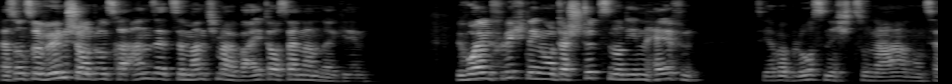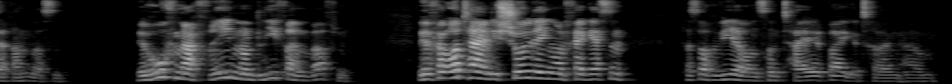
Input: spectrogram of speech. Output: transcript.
dass unsere Wünsche und unsere Ansätze manchmal weit auseinandergehen. Wir wollen Flüchtlinge unterstützen und ihnen helfen, sie aber bloß nicht zu nah an uns heranlassen. Wir rufen nach Frieden und liefern Waffen. Wir verurteilen die Schuldigen und vergessen, dass auch wir unseren Teil beigetragen haben.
